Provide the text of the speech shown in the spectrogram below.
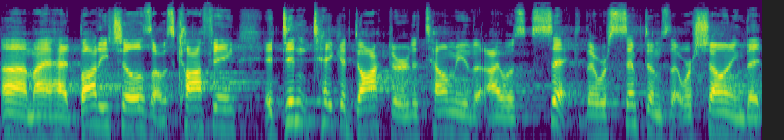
Um, I had body chills. I was coughing. It didn't take a doctor to tell me that I was sick. There were symptoms that were showing that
